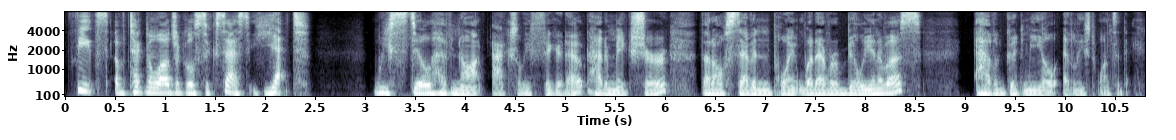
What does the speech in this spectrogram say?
feats of technological success. Yet we still have not actually figured out how to make sure that all 7 point whatever billion of us have a good meal at least once a day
